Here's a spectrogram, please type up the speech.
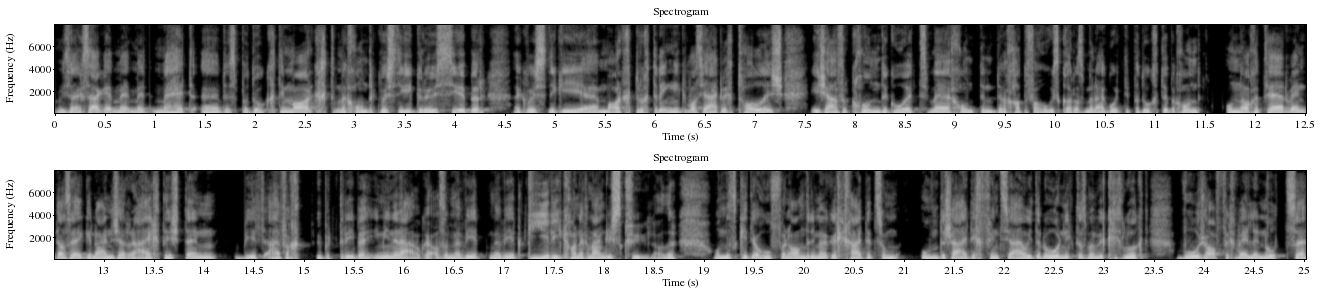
wie soll ich sagen, man, man, man hat äh, das Produkt im Markt, man kommt eine gewisse Größe über, eine gewisse äh, Marktdurchdringung, was ja eigentlich toll ist, ist auch für die Kunden gut. Man, kommt dann, man kann davon ausgehen, dass man auch gute Produkte bekommt. Und nachher, wenn das irgendwann erreicht ist, dann wird einfach übertrieben in meinen Augen. Also man wird, man wird gierig, habe ich manchmal das Gefühl, oder? Und es gibt ja Haufen andere Möglichkeiten zum unterscheiden. Ich finde es ja auch in der Ordnung, dass man wirklich schaut, wo schaffe ich welchen Nutzen.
